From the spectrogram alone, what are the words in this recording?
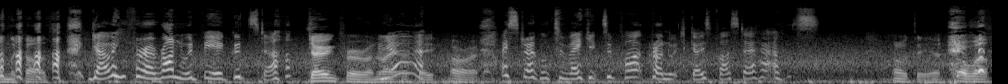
on the cards? Going for a run would be a good start. Going for a run, right? Yeah. Okay, all right. I struggled to make it to parkrun, which goes past our house. Oh dear. Oh well.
